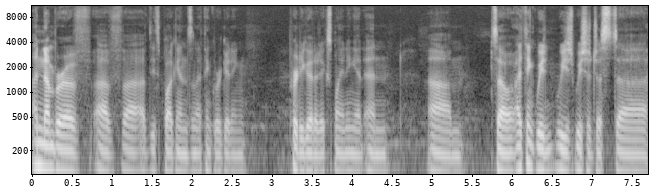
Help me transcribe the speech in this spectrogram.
a number of of, uh, of these plugins, and I think we're getting pretty good at explaining it. And um, so I think we we we should just uh,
